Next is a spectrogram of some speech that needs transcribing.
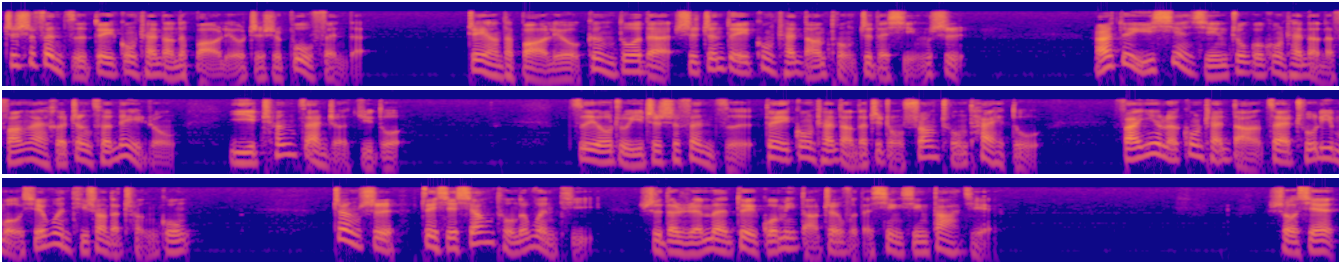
知识分子对共产党的保留只是部分的，这样的保留更多的是针对共产党统治的形式，而对于现行中国共产党的方案和政策内容，以称赞者居多。自由主义知识分子对共产党的这种双重态度，反映了共产党在处理某些问题上的成功。正是这些相同的问题。使得人们对国民党政府的信心大减。首先，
